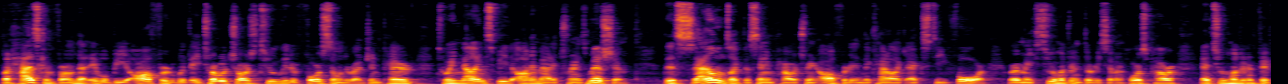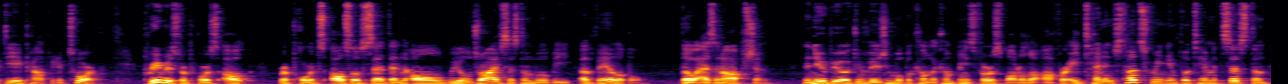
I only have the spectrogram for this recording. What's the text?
but has confirmed that it will be offered with a turbocharged 2 liter 4 cylinder engine paired to a 9 speed automatic transmission, this sounds like the same powertrain offered in the Cadillac XT4, where it makes 237 horsepower and 258 pound-feet of torque. Previous reports, al- reports also said that an all-wheel drive system will be available, though as an option. The new Buick Envision will become the company's first model to offer a 10-inch touchscreen infotainment system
